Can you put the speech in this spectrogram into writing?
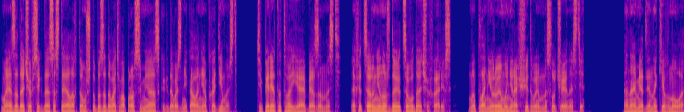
Моя задача всегда состояла в том, чтобы задавать вопросы МИАС, когда возникала необходимость. Теперь это твоя обязанность. Офицер не нуждается в удаче, Фарис. Мы планируем и не рассчитываем на случайности». Она медленно кивнула.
